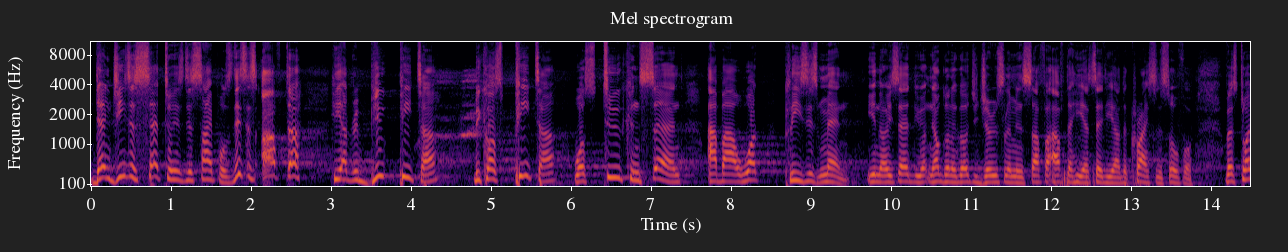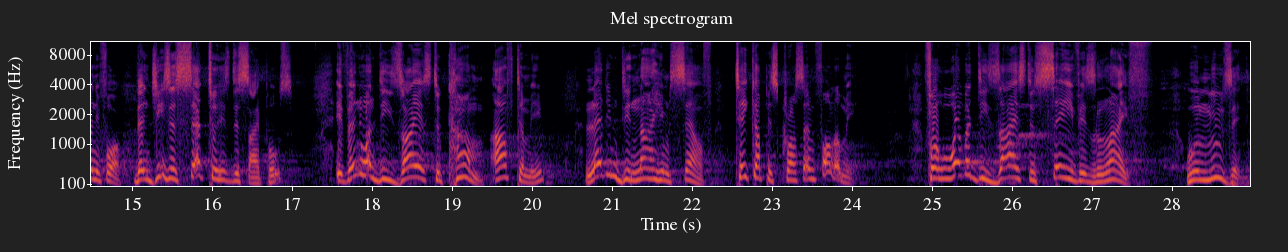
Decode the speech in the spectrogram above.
Then Jesus said to his disciples, This is after he had rebuked Peter because Peter was too concerned about what pleases men. You know, he said, You're not going to go to Jerusalem and suffer after he had said he had the Christ and so forth. Verse 24 Then Jesus said to his disciples, If anyone desires to come after me, let him deny himself, take up his cross, and follow me. For whoever desires to save his life will lose it.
